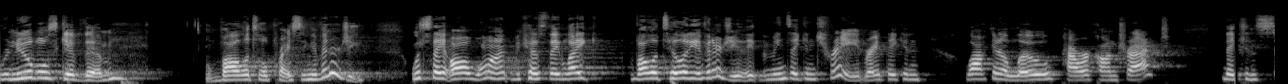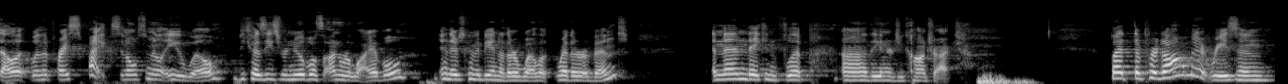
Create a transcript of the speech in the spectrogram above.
Renewables give them volatile pricing of energy, which they all want because they like volatility of energy. It means they can trade, right? They can lock in a low power contract they can sell it when the price spikes. And ultimately you will because these renewables are unreliable and there's going to be another weather event. And then they can flip uh, the energy contract. But the predominant reason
